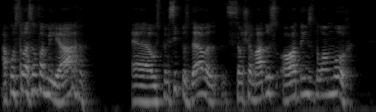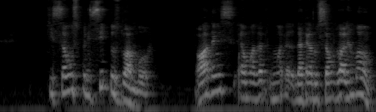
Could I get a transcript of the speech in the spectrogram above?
A constelação familiar, é, os princípios dela são chamados ordens do amor que são os princípios do amor. Ordens é uma da, uma da tradução do alemão.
